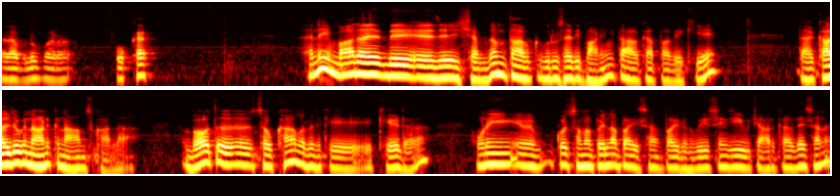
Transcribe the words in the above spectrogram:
ਰੱਬ ਨੂੰ ਪਾਣਾ ਔਖਾ ਹੈ। ਨਹੀਂ, ਮਹਾਰਾਜ ਦੇ ਜੇ ਸ਼ਬਦਾਂ ਮੁਤਾਬਕ, ਗੁਰੂ ਸਾਹਿਬ ਦੀ ਬਾਣੀ ਮੁਤਾਬਕ ਆਪਾਂ ਵੇਖੀਏ, ਤਾਂ ਕਲਯੁਗ ਨਾਨਕ ਨਾਮ ਸੁਖਾਲਾ। ਬਹੁਤ ਸੌਖਾ ਮਤਲਬ ਕਿ ਖੇਡ ਆ। ਹੁਣੇ ਕੁਝ ਸਮਾਂ ਪਹਿਲਾਂ ਭਾਈ ਸਾਹਿਬ ਭਾਈ ਲਖਵੀਰ ਸਿੰਘ ਜੀ ਵਿਚਾਰ ਕਰ ਰਹੇ ਸਨ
